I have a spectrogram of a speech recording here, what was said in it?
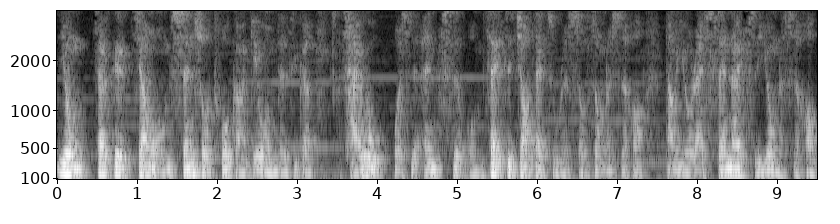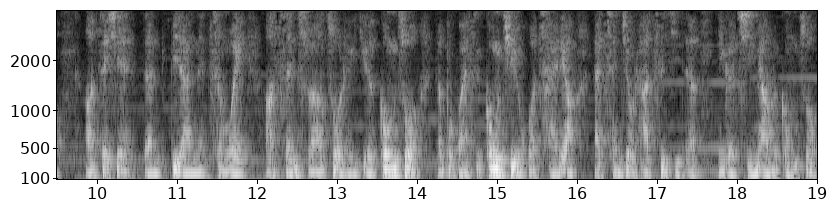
用这个将我们神所托管给我们的这个财物或是恩赐，我们再次交在主的手中的时候，当由来神来使用的时候，啊，这些人必然能成为啊神所要做的一个工作的，不管是工具或材料，来成就他自己的一个奇妙的工作。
